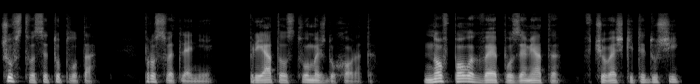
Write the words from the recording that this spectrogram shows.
Чувства се топлота, просветление, приятелство между хората. Нов полъх вее по земята, в човешките души.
